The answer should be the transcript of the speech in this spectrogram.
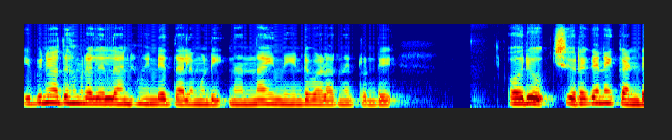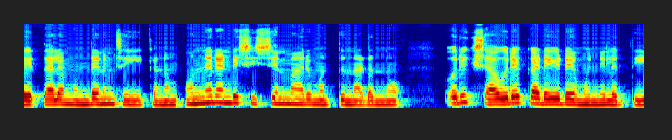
ഇബിനു അദ്ദേഹം റലിയല്ലാൻഹുവിന്റെ തലമുടി നന്നായി നീണ്ടു വളർന്നിട്ടുണ്ട്. ഒരു ക്ഷുരകനെ കണ്ട് തല മുണ്ടനം ചെയ്യിക്കണം. ഒന്ന് രണ്ട് ശിഷ്യന്മാരുമൊത്ത് നടന്നു. ഒരു ക്ഷൗരക്കടയുടെ മുന്നിലെത്തി.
